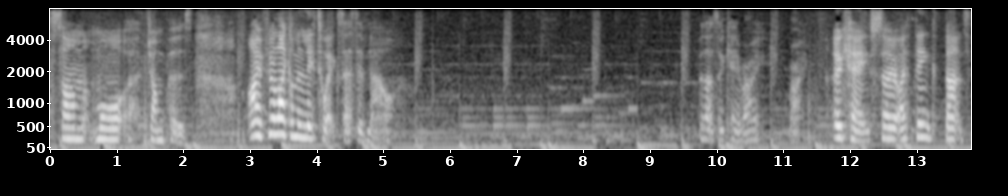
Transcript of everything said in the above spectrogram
Some more jumpers. I feel like I'm a little excessive now. But that's okay, right? Right. Okay, so I think that's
